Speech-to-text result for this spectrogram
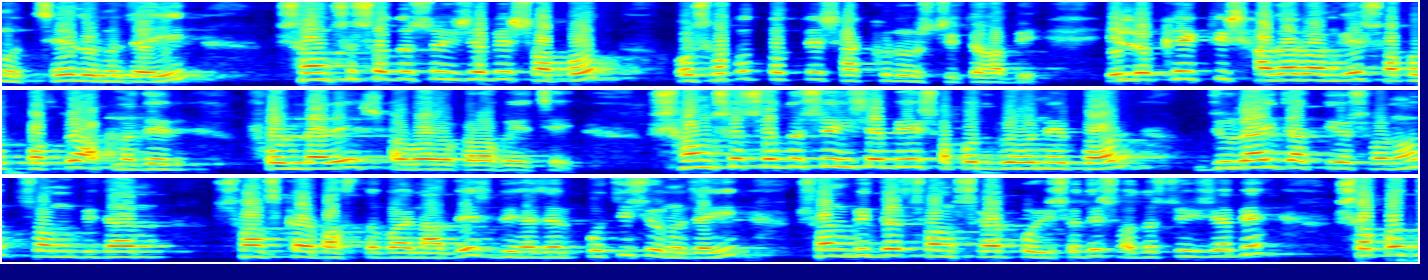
অনুচ্ছেদ অনুযায়ী সংসদ সদস্য হিসেবে শপথ ও শপথপত্রে স্বাক্ষর অনুষ্ঠিত হবে। এর লক্ষ্যে একটি সাদা রঙের শপথপত্র আপনাদের ফোল্ডারে সরবরাহ করা হয়েছে। সংসদ সদস্য হিসেবে শপথ গ্রহণের পর জুলাই জাতীয় সনদ সংবিধান সংস্কার বাস্তবায়ন আদেশ দুই হাজার পঁচিশ অনুযায়ী সংবিধান সংস্কার পরিষদের সদস্য হিসেবে শপথ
